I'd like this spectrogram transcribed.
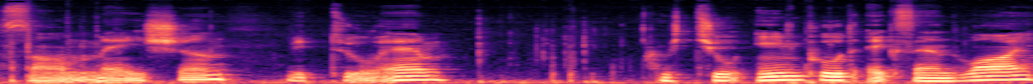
summation with 2m with two input x and y.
